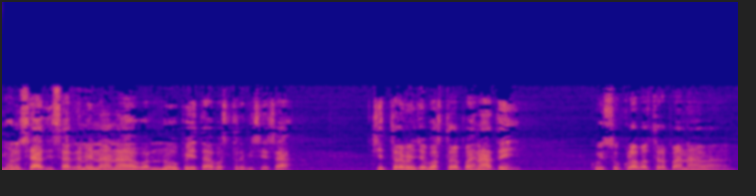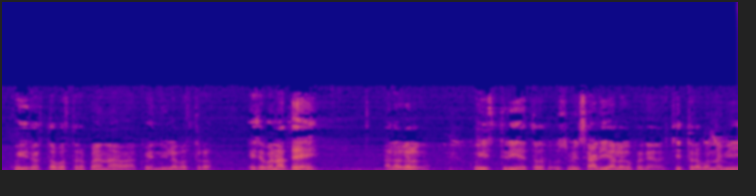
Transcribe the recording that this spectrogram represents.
मनुष्य आदि शरीर में नाना वर्णोपेता वस्त्र विशेषा। चित्र में जो वस्त्र पहनाते हैं, कोई शुक्ल वस्त्र पहना हुआ कोई रक्त वस्त्र पहना हुआ कोई नीला वस्त्र, ऐसे बनाते हैं। अलग अलग कोई स्त्री है तो उसमें साड़ी अलग प्रकार, चित्र बना भी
